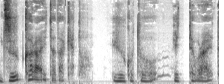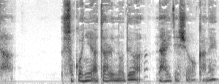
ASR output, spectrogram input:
図からいただけということを言っておられた、そこに当たるのではないでしょうかね。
